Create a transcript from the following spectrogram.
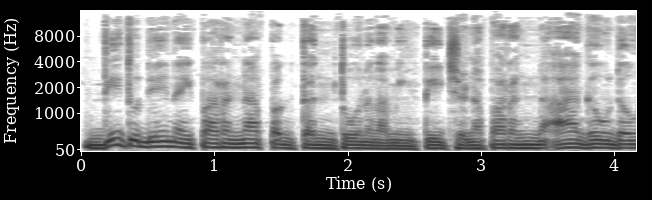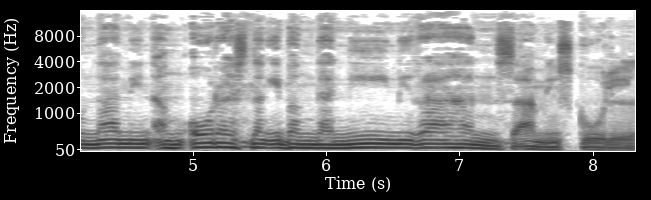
Dito din ay parang napagtanto ng aming teacher na parang naagaw daw namin ang oras ng ibang naninirahan sa aming school.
